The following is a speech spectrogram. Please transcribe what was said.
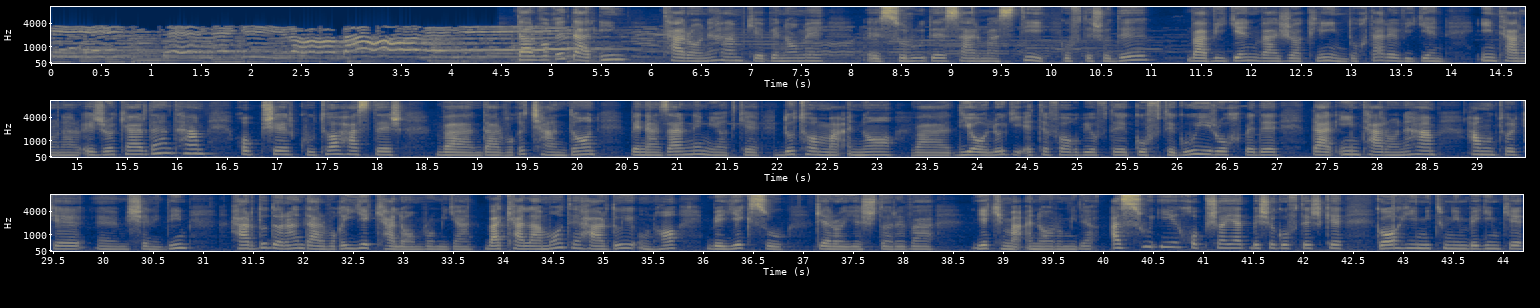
زندگی را بهانه در واقع در این ترانه هم که به نام سرود سرمستی گفته شده و ویگن و ژاکلین دختر ویگن این ترانه رو اجرا کردند. هم خب شعر کوتاه هستش و در واقع چندان به نظر نمیاد که دو تا معنا و دیالوگی اتفاق بیفته گفتگویی رخ بده. در این ترانه هم همونطور که اه، شنیدیم هر دو دارن در واقع یک کلام رو میگن و کلمات هر دوی اونها به یک سو گرایش داره و یک معنا رو میده. از سوی خب شاید بشه گفتش که گاهی می‌تونیم بگیم که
